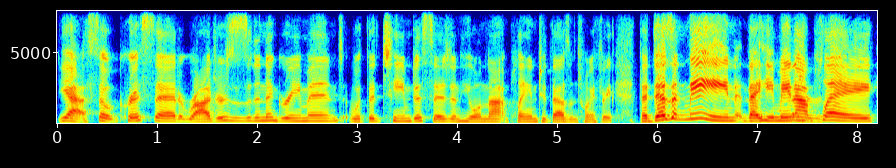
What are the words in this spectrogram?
Yeah. So Chris said Rodgers is in an agreement with the team decision. He will not play in 2023. That doesn't mean that he may That not play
